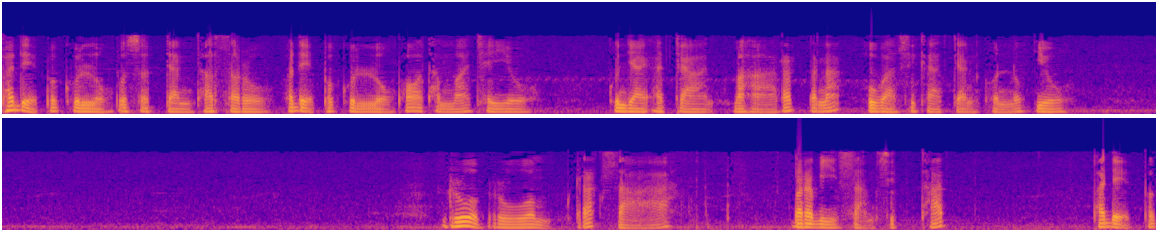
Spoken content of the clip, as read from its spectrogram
พระเดชพระคุณหลวงปู่สดจันทัสโร พระเดชพระคุณหลวงพ่อธรรมชโย คุณยายอาจารย์ มหารัตนอุบาสิกาจันทร์คนนกยูง รวบรวม รักษา บารมีสามสิบทัศพระเดชพระ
